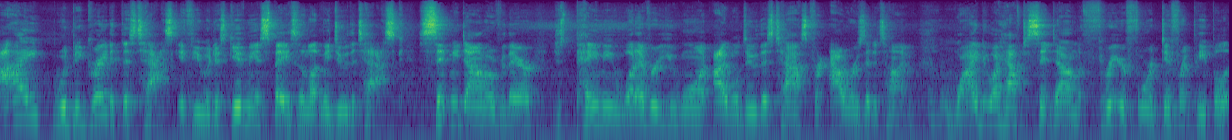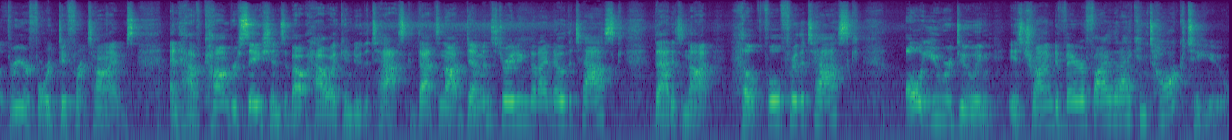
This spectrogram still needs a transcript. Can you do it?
I would be great at this task if you would just give me a space and let me do the task. Sit me down over there, just pay me whatever you want. I will do this task for hours at a time. Mm-hmm. Why do I have to sit down with three or four different people at three or four different times and have conversations about how I can do the task? That's not demonstrating that I know the task. That is not helpful for the task. All you are doing is trying to verify that I can talk to you.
